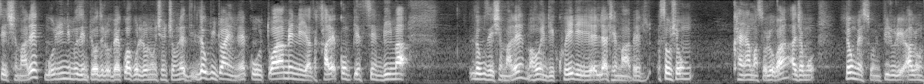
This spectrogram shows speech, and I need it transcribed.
စေချင်ပါလေဘိုးကြီးညီမစင်ပြောသလိုပဲကိုယ့်ကိုလုံလုံချုံချုံနဲ့ဒီလုတ်ပြီးတွားရင်လည်းကိုတွားမယ့်နေရာတစ်ခါလေအကုန်ပြင်ဆင်ပြီးမှလုတ်စေချင်ပါလေမဟုတ်ရင်ဒီခွေးတွေရဲ့လက်ထဲမှာပဲအဆုံးရှုံးခံရမှာဆိုလို့ပါအဲကြောင့်မို့ လုံမယ်ဆိုရင်ပြည်သူတွေအားလုံး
